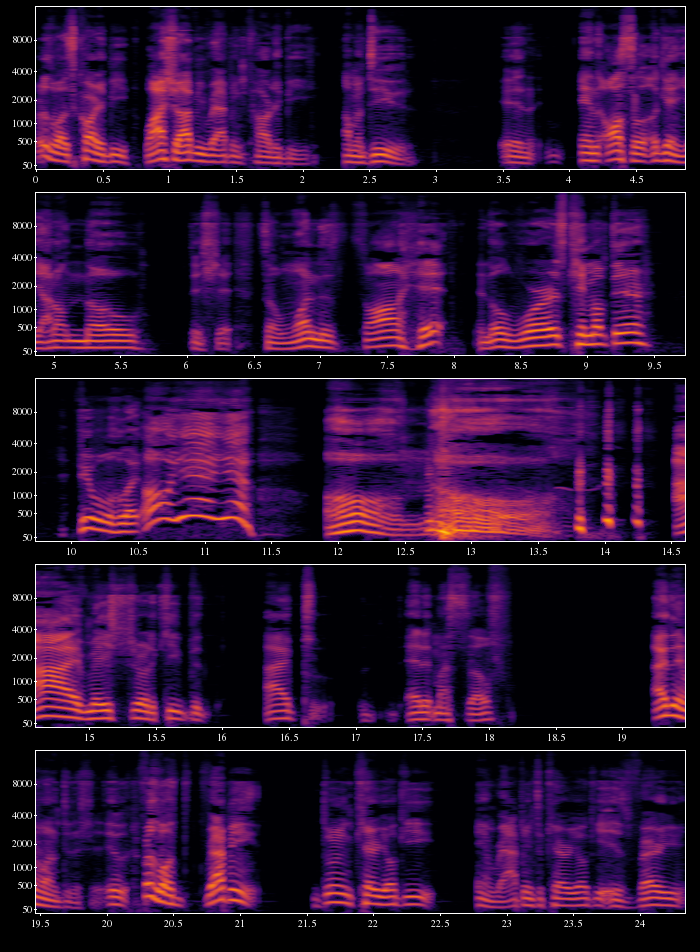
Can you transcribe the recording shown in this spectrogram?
first of all, it's Cardi B. Why should I be rapping Cardi B? I'm a dude, and and also again, y'all don't know this shit. So when the song hit and those words came up there, people were like, "Oh yeah." Oh no! I made sure to keep it. I edit myself. I didn't want to do this shit. It- first of all, rapping, doing karaoke and rapping to karaoke is very.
